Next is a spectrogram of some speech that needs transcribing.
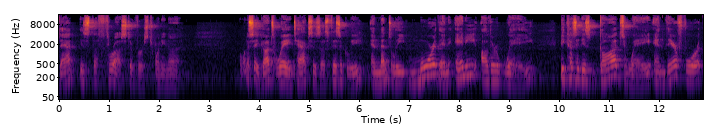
That is the thrust of verse 29. I want to say God's way taxes us physically and mentally more than any other way because it is God's way and therefore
